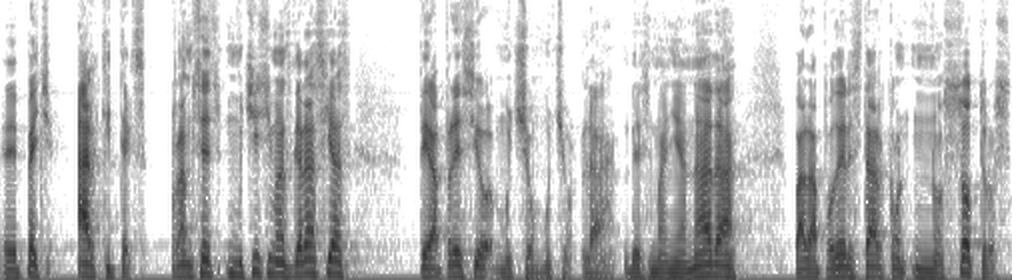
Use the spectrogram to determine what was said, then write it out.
eh, Pech Architects. Ramsés, muchísimas gracias. Te aprecio mucho, mucho la desmañanada para poder estar con nosotros.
